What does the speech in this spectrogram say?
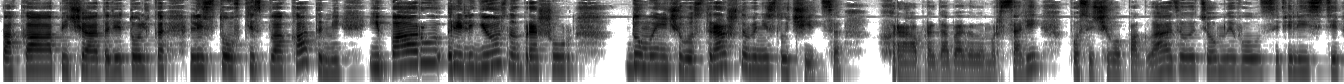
Пока печатали только листовки с плакатами и пару религиозных брошюр – «Думаю, ничего страшного не случится», – храбро добавила Марсали, после чего погладила темные волосы Фелисити,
